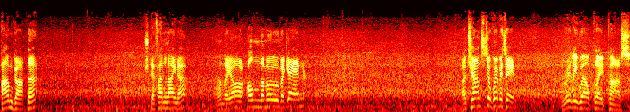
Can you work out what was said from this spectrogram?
Baumgartner. Stefan Lainer. And they are on the move again. A chance to whip it in. Really well played pass.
